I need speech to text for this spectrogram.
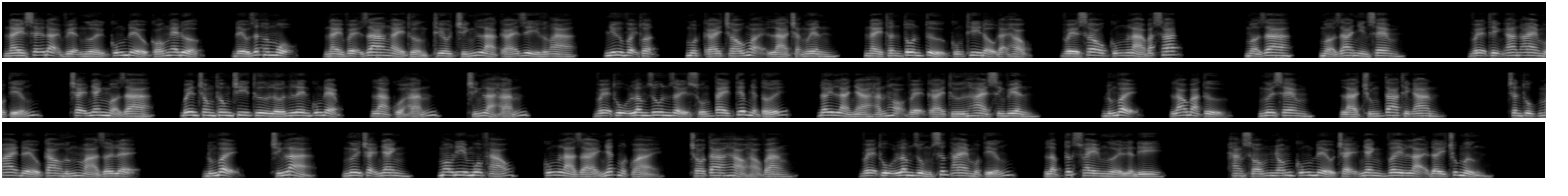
Nay sẽ đại viện người cũng đều có nghe được, đều rất hâm mộ, này vệ ra ngày thường thiêu chính là cái gì hương A, như vậy thuận, một cái cháu ngoại là trạng nguyên, này thân tôn tử cũng thi đậu đại học, về sau cũng là bắt sát. Mở ra, mở ra nhìn xem. Vệ thịnh an ai một tiếng, chạy nhanh mở ra, bên trong thông chi thư lớn lên cũng đẹp, là của hắn, chính là hắn. Vệ thụ lâm run rẩy xuống tay tiếp nhận tới, đây là nhà hắn họ vệ cái thứ hai sinh viên. Đúng vậy, lão bà tử, ngươi xem, là chúng ta thịnh an. Trần Thục Mai đều cao hứng mà rơi lệ. Đúng vậy, chính là, ngươi chạy nhanh, mau đi mua pháo, cũng là dài nhất một quải, cho ta hảo hảo vang. Vệ thụ lâm dùng sức ai một tiếng, lập tức xoay người liền đi. Hàng xóm nhóm cũng đều chạy nhanh vây lại đây chúc mừng.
